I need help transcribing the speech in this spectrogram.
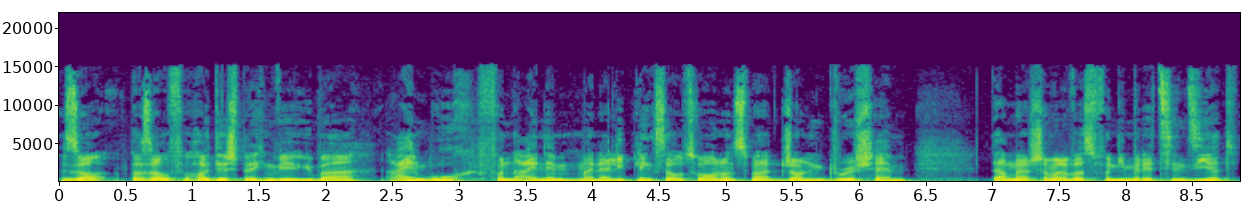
So, pass auf, heute sprechen wir über ein Buch von einem meiner Lieblingsautoren und zwar John Grisham. Da haben wir ja schon mal was von ihm rezensiert.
